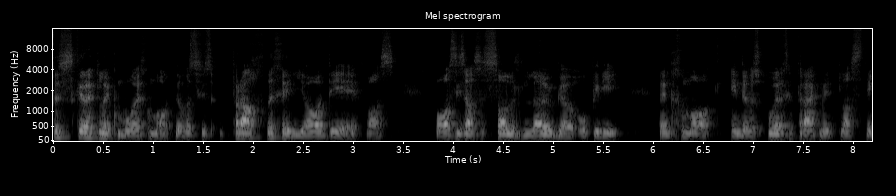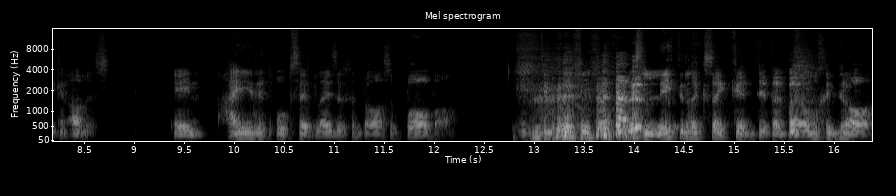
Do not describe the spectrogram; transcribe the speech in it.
verskriklik mooi gemaak. Dit was soos 'n pragtige JDF was basies as 'n solid logo op hierdie ding gemaak en dit was oorgetrek met plastiek en alles. En hy het dit op sy blazer gedra as 'n baba. En toe was letterlik sy kind het hy by hom gedra.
